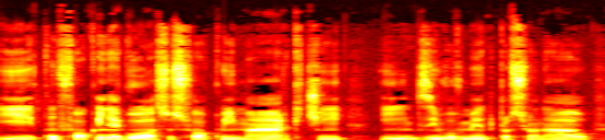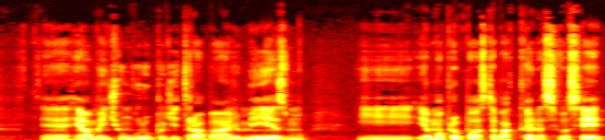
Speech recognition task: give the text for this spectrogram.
e com foco em negócios, foco em marketing, em desenvolvimento profissional. É realmente um grupo de trabalho mesmo e é uma proposta bacana. Se você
